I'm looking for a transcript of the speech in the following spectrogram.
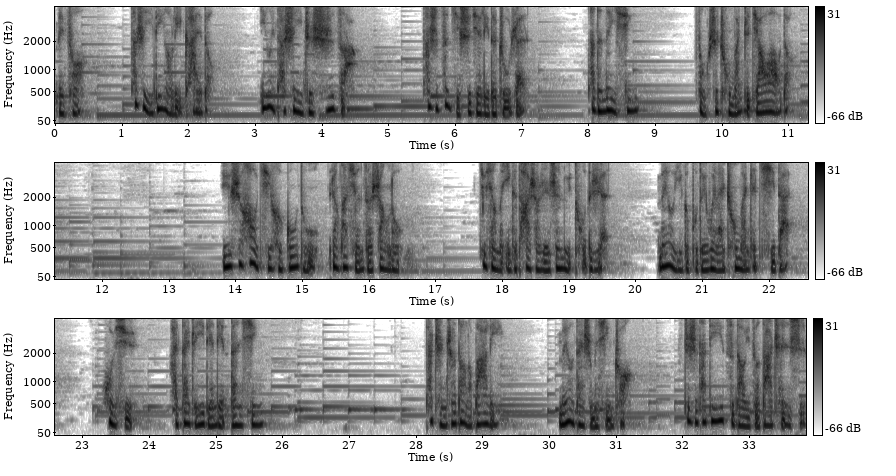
没错，他是一定要离开的，因为他是一只狮子啊，他是自己世界里的主人，他的内心总是充满着骄傲的。于是，好奇和孤独让他选择上路，就像每一个踏上人生旅途的人。没有一个不对未来充满着期待，或许还带着一点点担心。他乘车到了巴黎，没有带什么行装，这是他第一次到一座大城市。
